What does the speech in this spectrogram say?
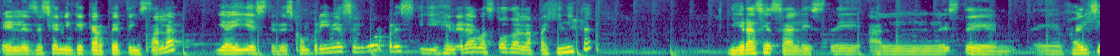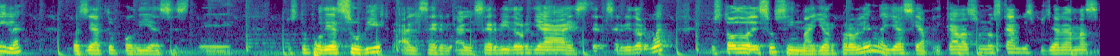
Eh, les decían en qué carpeta instalar, y ahí este, descomprimías el WordPress y generabas toda la paginita. Y gracias al este, al este eh, FileZilla, pues ya tú podías este, pues tú podías subir al, al servidor ya, este, el servidor web, pues todo eso sin mayor problema. Ya si aplicabas unos cambios, pues ya nada más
